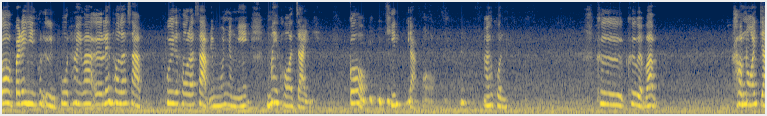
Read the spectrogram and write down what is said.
ก็ไปได้ยินคนอื่นพูดให้ว่า เออเล่นโทรศัพท์ คุยโทรศัพท์อย่างงู้นอย่างนี้ ไม่พอใจ ก็คิดอยากออกนะทุกคน คือคือแบบว่าเขาน้อยใจ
